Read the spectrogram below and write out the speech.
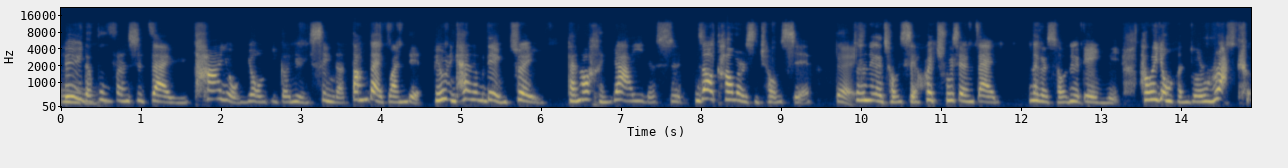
绿的部分是在于，他有用一个女性的当代观点，比如你看那部电影，最感到很讶异的是，你知道 Converse 球鞋，对，就是那个球鞋会出现在那个时候那个电影里，他会用很多 rock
